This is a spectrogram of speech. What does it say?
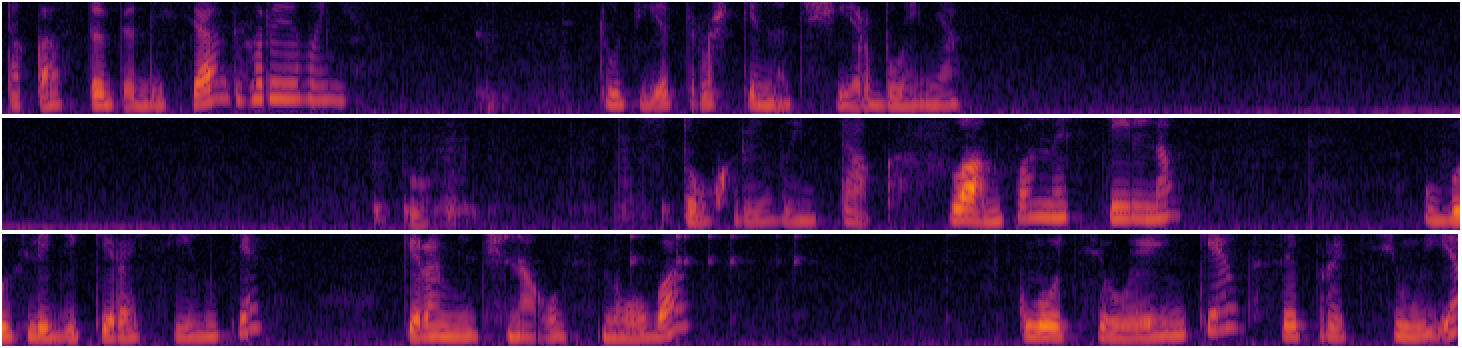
Така 150 гривень. Тут є трошки надщерблення. Сто. 100 гривень. Так, лампа настільна у вигляді керосинки, керамічна основа, скло ціленьке, все працює.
